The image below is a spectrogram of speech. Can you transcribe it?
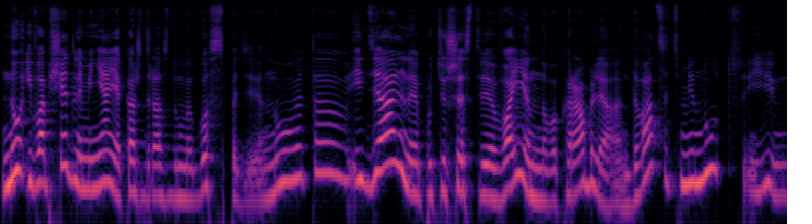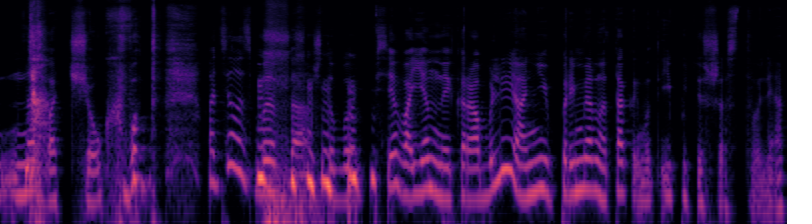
Ну и вообще для меня, я каждый раз думаю, господи, ну это идеальное путешествие военного корабля. 20 минут и на бачок. Вот хотелось бы, да, чтобы все военные корабли, они примерно так и вот и путешествовали.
